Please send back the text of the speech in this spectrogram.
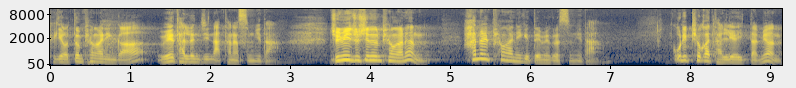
그게 어떤 평안인가? 왜 다른지 나타났습니다. 주님이 주시는 평안은 하늘 평안이기 때문에 그렇습니다. 꼬리표가 달려 있다면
